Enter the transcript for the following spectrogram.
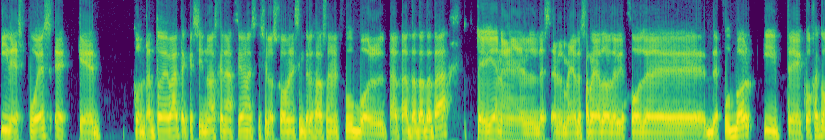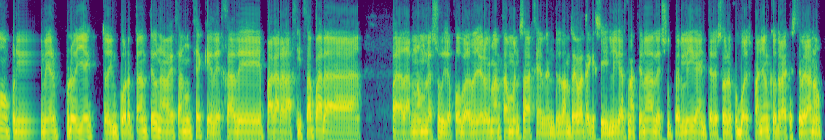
y después eh, que con tanto debate que si nuevas generaciones, que si los jóvenes interesados en el fútbol, ta, ta, ta, ta, ta, te viene el, el mayor desarrollador de videojuegos de, de, fútbol y te coge como primer proyecto importante una vez anuncia que deja de pagar a la FIFA para para dar nombre a su videojuego. Yo creo que lanza un mensaje entre tanto debate que si ligas nacionales, Superliga, interés sobre el fútbol español, que otra vez este verano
